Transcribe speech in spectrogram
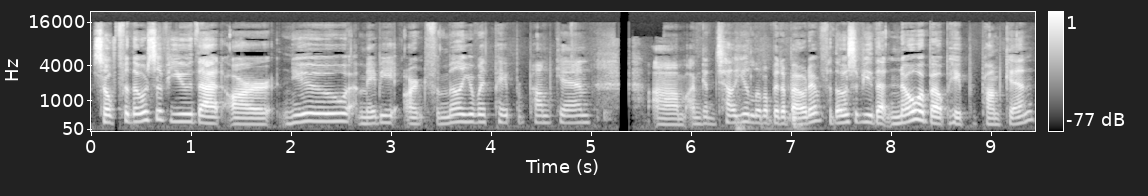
So for those of you that are new, maybe aren't familiar with Paper Pumpkin, um, I'm going to tell you a little bit about it. For those of you that know about Paper Pumpkin,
